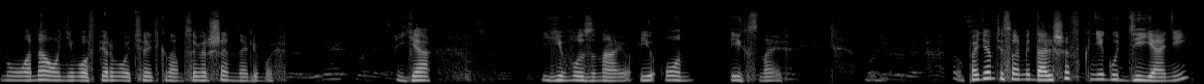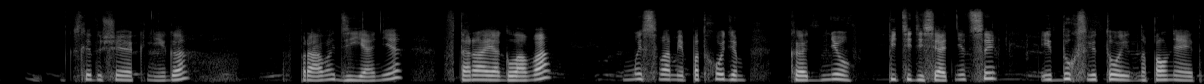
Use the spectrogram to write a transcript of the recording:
Ну, она у него в первую очередь к нам, совершенная любовь. Я его знаю, и он их знает. Пойдемте с вами дальше в книгу Деяний. Следующая книга вправо, Деяния, вторая глава. Мы с вами подходим к дню Пятидесятницы, и Дух Святой наполняет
